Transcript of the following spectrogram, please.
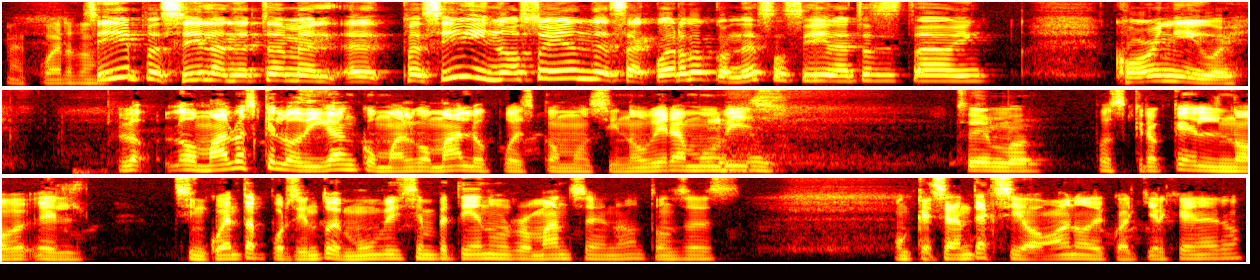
me acuerdo. sí, pues sí, la neta, me, eh, pues sí, y no estoy en desacuerdo con eso, sí, la neta sí estaba bien corny, güey. Lo, lo malo es que lo digan como algo malo, pues como si no hubiera movies. Sí, man. Pues creo que el, no- el 50% de movies siempre tienen un romance, ¿no? Entonces, aunque sean de acción o de cualquier género,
